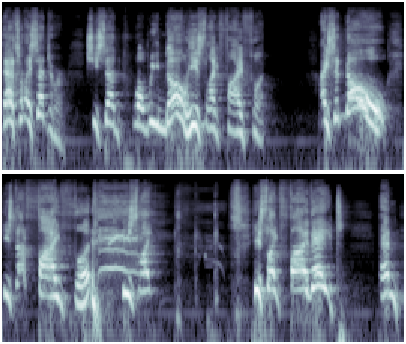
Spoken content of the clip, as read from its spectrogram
That's what I said to her. She said, Well, we know he's like five foot. I said, No, he's not five foot. He's like he's like five eight. And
